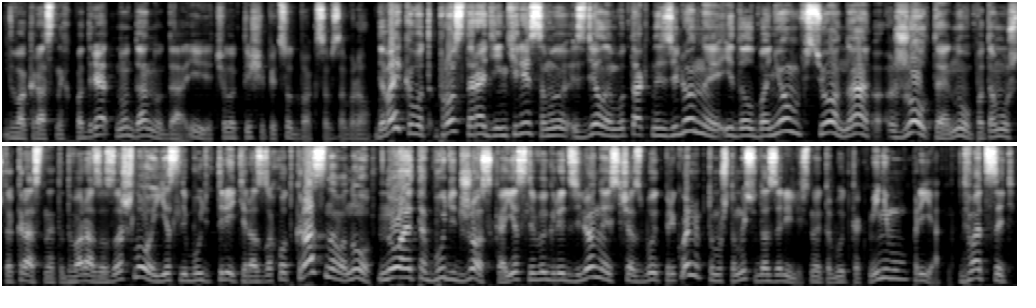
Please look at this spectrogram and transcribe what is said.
Два красных подряд. Ну да, ну да. И человек 1500 баксов забрал. Давай-ка вот просто ради интереса интереса мы сделаем вот так на зеленое и долбанем все на желтое. Ну, потому что красное это два раза зашло. Если будет третий раз заход красного, ну, но это будет жестко. Если выиграет зеленое, сейчас будет прикольно, потому что мы сюда залились. Но это будет как минимум приятно. 20,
